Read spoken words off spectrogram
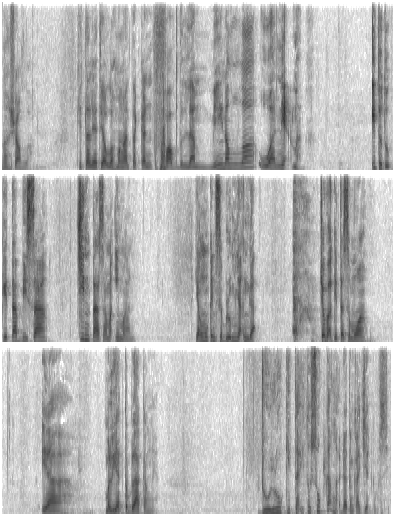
Masya Allah. Kita lihat ya Allah mengatakan fadlam minallah wa ni'mah. Itu tuh kita bisa cinta sama iman yang mungkin sebelumnya enggak. Coba kita semua ya melihat ke belakang ya. Dulu kita itu suka nggak datang kajian ke masjid?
